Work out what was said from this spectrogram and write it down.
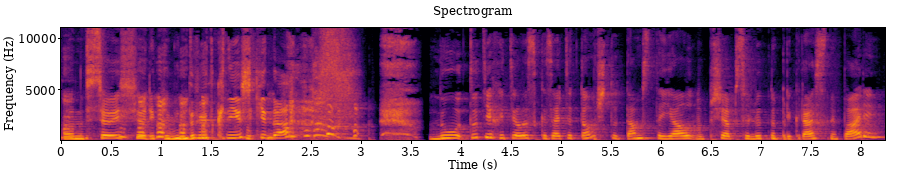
Он все еще рекомендует книжки, да. Ну, тут я хотела сказать о том, что там стоял вообще абсолютно прекрасный парень.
